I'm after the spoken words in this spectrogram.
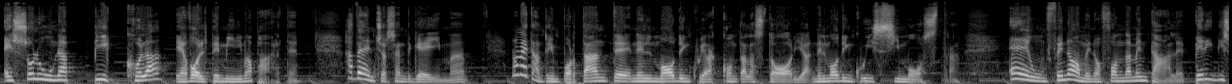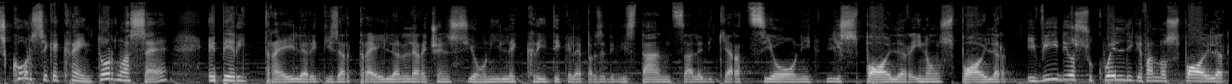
è solo una piccola e a volte minima parte. Avengers Endgame non è tanto importante nel modo in cui racconta la storia, nel modo in cui si mostra, è un fenomeno fondamentale per i discorsi che crea intorno a sé e per i trailer, i teaser trailer, le recensioni, le critiche, le prese di distanza, le dichiarazioni, gli spoiler, i non spoiler, i video su quelli che fanno spoiler,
